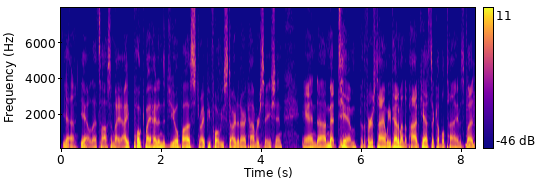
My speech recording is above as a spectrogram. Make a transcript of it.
Yeah, yeah, well, that's awesome. I, I poked my head in the GeoBus right before we started our conversation, and uh, met Tim for the first time. We've had him on the podcast a couple times, but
